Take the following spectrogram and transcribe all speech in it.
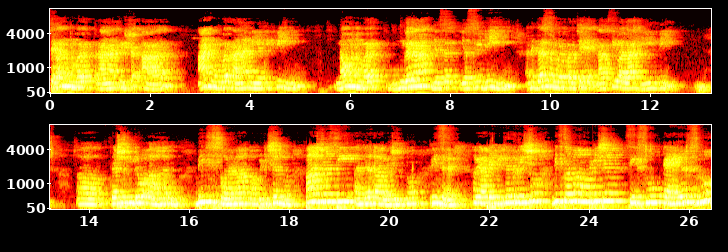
seven number Rana Krishna R आठ नंबर राणा नियति पी નવ નંબર ઘુંગરા યસ યશવી ડી અને દસ નંબર પર છે લાપસીવાલા હી બી દર્શક મિત્રો, આ હતું મિસ વર્લ્ડમાં કોમ્પિટિશનનું પાંચ વર્ષથી અંદરના વયજૂથનું રિઝલ્ટ હવે આપણે ડિક્લેર કરીશું બીજ વર્લ્ડમાં competition six to ten years group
